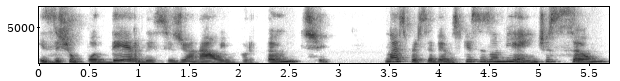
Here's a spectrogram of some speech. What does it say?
existe um poder decisional importante, nós percebemos que esses ambientes são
